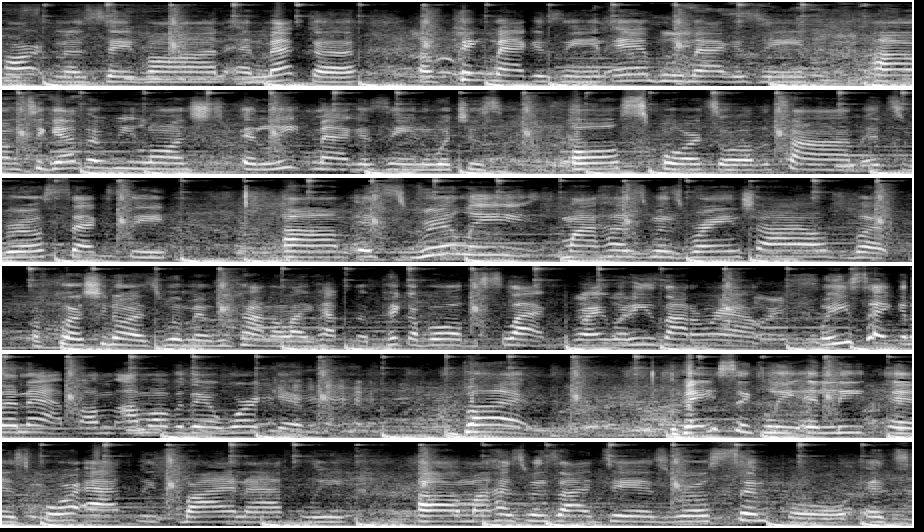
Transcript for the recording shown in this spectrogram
partners, Zavon and Mecca of Pink Magazine and Blue Magazine. Um, together we launched Elite Magazine, which is all sports all the time. It's real sexy. Um, it's really my husband's brainchild, but of course, you know, as women, we kind of like have to pick up all the slack, right, when he's not around. When he's taking a nap, I'm, I'm over there working. But basically, Elite is for athletes by an athlete. Uh, my husband's idea is real simple. It's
